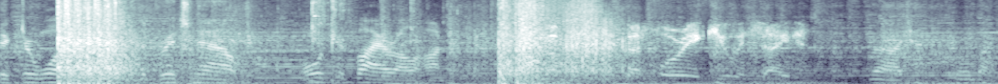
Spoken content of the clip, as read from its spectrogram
Victor 1, to the bridge now. Hold your fire, Alejandro. Got 4 AQ inside. Roger. Hold on.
